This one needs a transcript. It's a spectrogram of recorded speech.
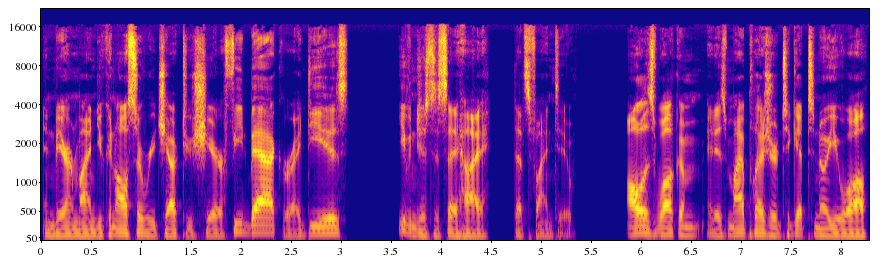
And bear in mind, you can also reach out to share feedback or ideas, even just to say hi. That's fine too. All is welcome. It is my pleasure to get to know you all.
